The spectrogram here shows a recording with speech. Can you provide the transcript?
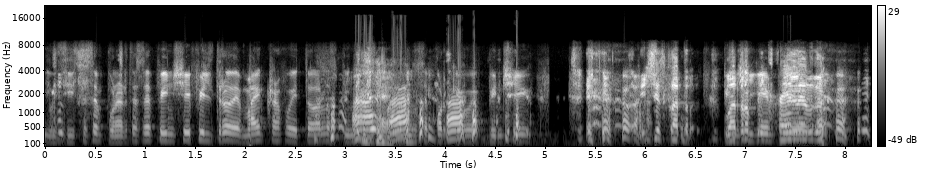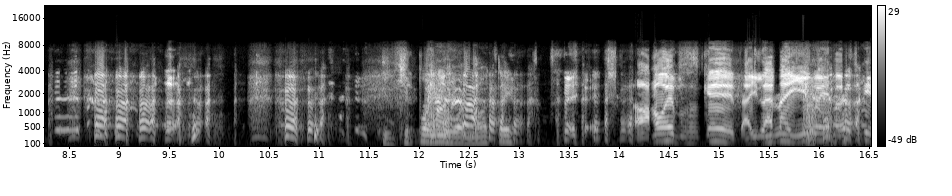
insistes en ponerte ese pinche filtro de Minecraft, güey, todos los pinches, no sé por qué, güey, pinche, Pinches cuatro, cuatro pinche píxeles, güey. Pinche poligonote. Ah, güey, pues es que hay lana ahí, güey. A ver si,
